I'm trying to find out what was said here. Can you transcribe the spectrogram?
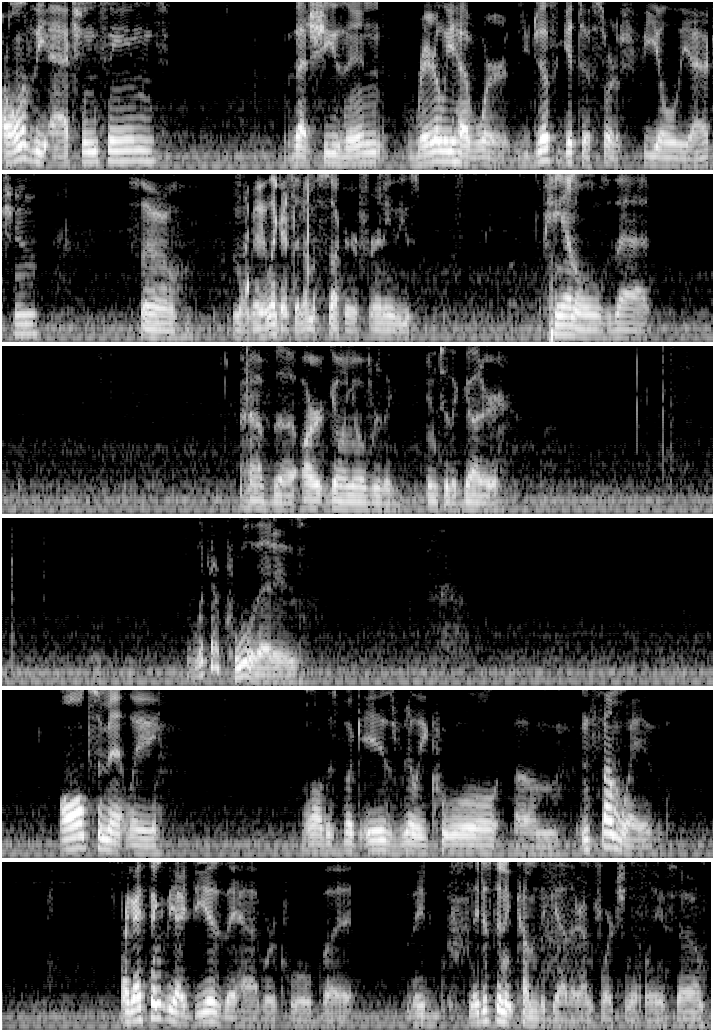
all of the action scenes that she's in rarely have words. You just get to sort of feel the action. So, like, like I said, I'm a sucker for any of these panels that have the art going over the into the gutter. But look how cool that is. Ultimately, while this book is really cool um, in some ways, like I think the ideas they had were cool, but they they just didn't come together, unfortunately. So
